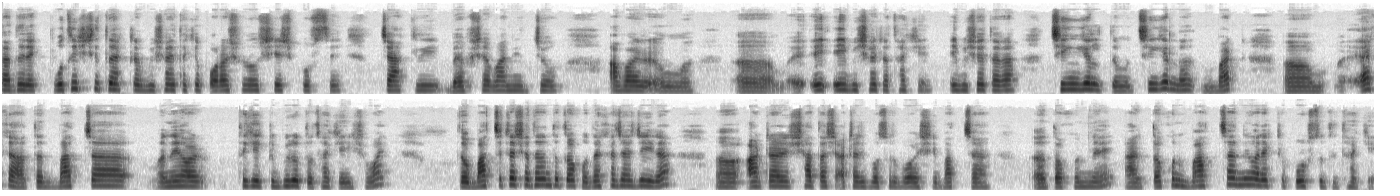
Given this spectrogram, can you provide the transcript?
তাদের এক প্রতিষ্ঠিত একটা বিষয় থাকে, পড়াশুনো শেষ করছে, চাকরি, ব্যবসা, বাণিজ্য, আবার এই এই বিষয়টা থাকে। এই বিষয়ে তারা সিঙ্গেল সিঙ্গেল না, বাট একা তার বাচ্চা নেওয়ার থেকে একটু বিরত থাকে এই সময়। তো বাচ্চাটা সাধারণত তখন দেখা যায় যে এরা আঠাশ, সাতাশ, আঠাশ বছর বয়সে বাচ্চা তখন নেয়। আর তখন বাচ্চা নেওয়ার একটা প্রস্তুতি থাকে।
